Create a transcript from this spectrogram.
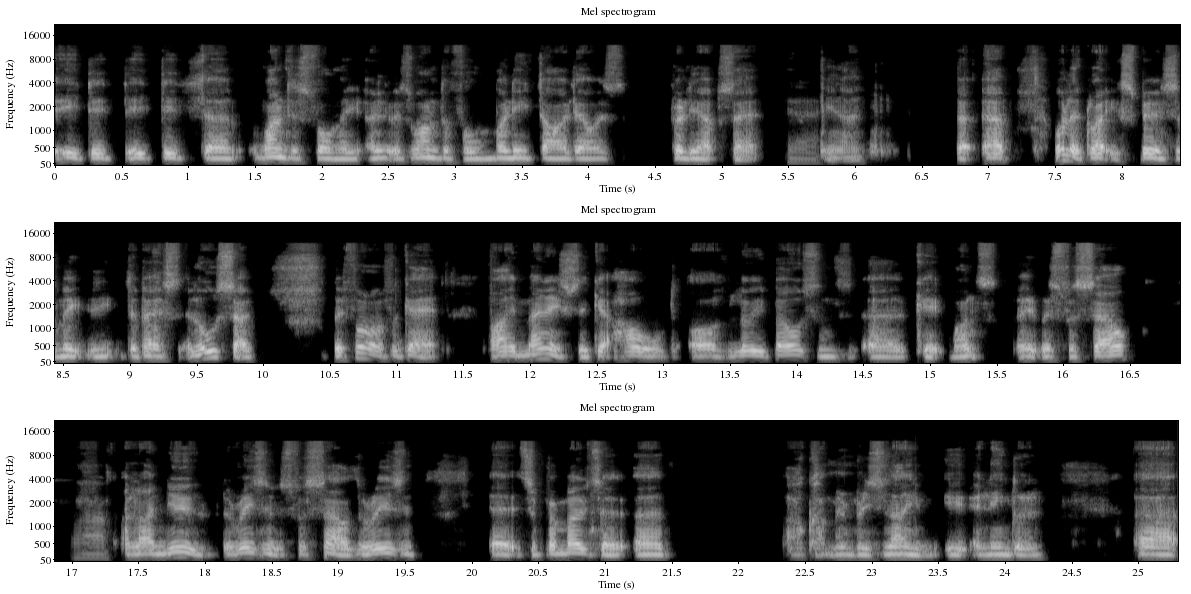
he did he did uh, wonders for me, and it was wonderful. When he died, I was pretty upset. Yeah. You know. But uh, what a great experience to meet the, the, best. And also, before I forget, I managed to get hold of Louis Bellson's uh, kit once. It was for sale. Wow. And I knew the reason it was for sale, the reason uh, it's a promoter. Uh, I can't remember his name in England. Uh,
